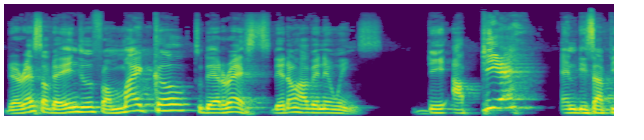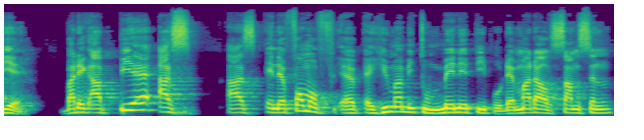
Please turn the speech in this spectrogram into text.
The rest of the angels, from Michael to the rest, they don't have any wings. They appear and disappear, but they appear as as in the form of a, a human being to many people. The mother of Samson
